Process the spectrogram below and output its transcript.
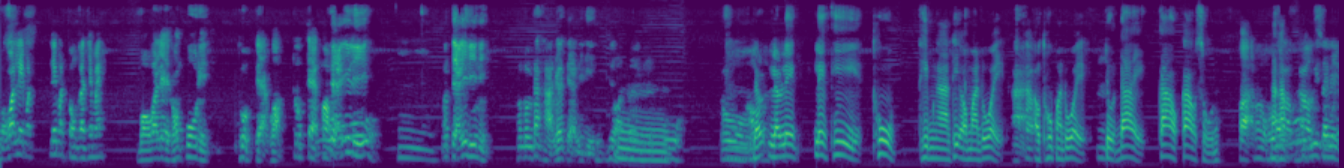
บอกว่าเลขมันเลขมันตรงกันใช่ไหมบอกว่าเลขของปูนี่ทูบแตกว่ะทูบแตกพร้อมแตกอีหลีอืมมันแตกอีหลีนี่มันเบิ่งทหารเด้อแตกอีหลียอดเลยโอ้แล้วแล้วเลขเลขที่ทูบทีมงานที่เอามาด้วยอ่าเอาทูบมาด้วย จุดได้เก้าเก้าศูนย์บาทนะครับมีแต่เลข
